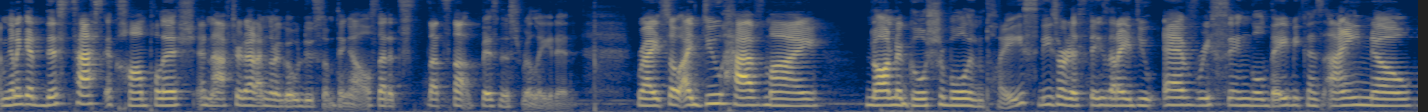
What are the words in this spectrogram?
I'm gonna get this task accomplished, and after that, I'm gonna go do something else that it's that's not business related, right? So I do have my non-negotiable in place. These are the things that I do every single day because I know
